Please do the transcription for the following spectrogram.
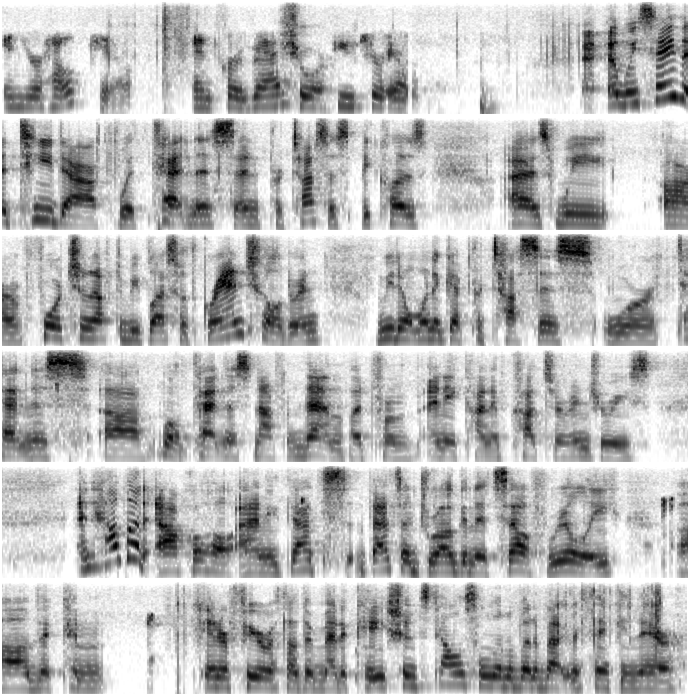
in your health care and prevent sure. future illness. And we say the Tdap with tetanus and pertussis because as we are fortunate enough to be blessed with grandchildren, we don't want to get pertussis or tetanus, uh, well, tetanus not from them, but from any kind of cuts or injuries. And how about alcohol, Annie? That's that's a drug in itself, really, uh, that can interfere with other medications. Tell us a little bit about your thinking there.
